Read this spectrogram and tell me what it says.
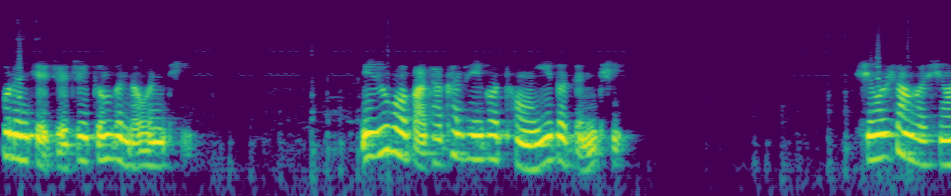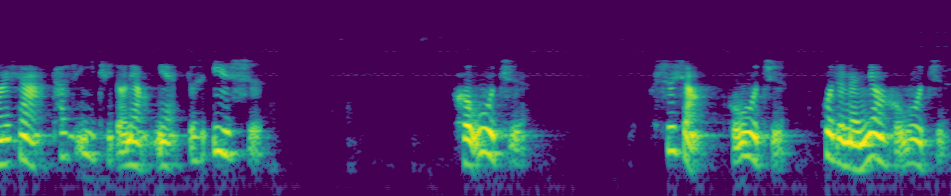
不能解决最根本的问题。你如果把它看成一个统一的整体。形而上和形而下，它是一体的两面，就是意识和物质，思想和物质，或者能量和物质，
